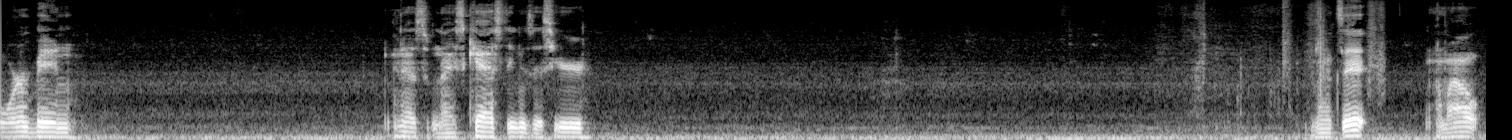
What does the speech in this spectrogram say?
worm bin. It has some nice castings this year. That's it. I'm out.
